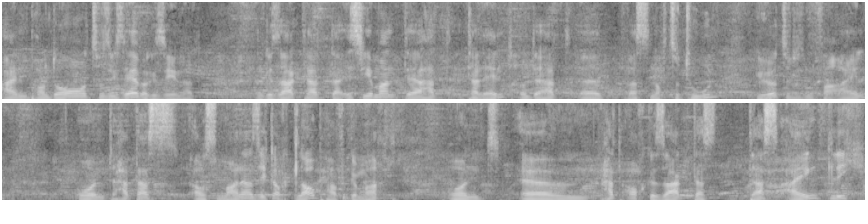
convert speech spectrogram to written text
ein Pendant zu sich selber gesehen hat und gesagt hat, da ist jemand, der hat Talent und der hat äh, was noch zu tun, gehört zu diesem Verein und hat das aus meiner Sicht auch glaubhaft gemacht und ähm, hat auch gesagt, dass das eigentlich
